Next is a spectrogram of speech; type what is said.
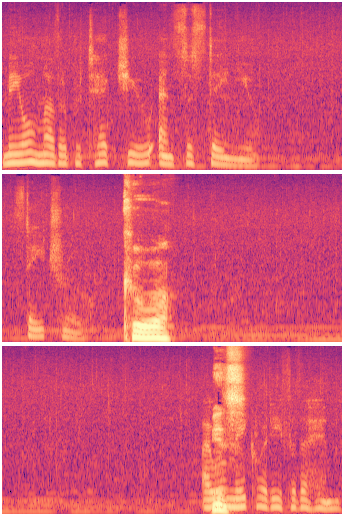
May All Mother protect you and sustain you. Stay true. Cool. I will make ready for the hymn.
